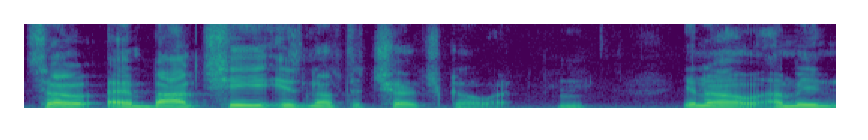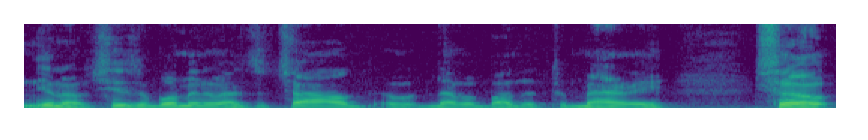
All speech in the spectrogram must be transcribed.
So, but she is not a churchgoer. Hmm. You know, I mean, you know, she's a woman who has a child, never bothered to marry. So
